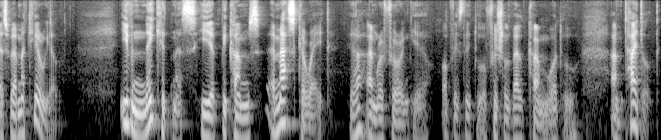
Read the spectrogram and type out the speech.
as their material. Even nakedness here becomes a masquerade. Yeah, I'm referring here obviously to official welcome or to untitled.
